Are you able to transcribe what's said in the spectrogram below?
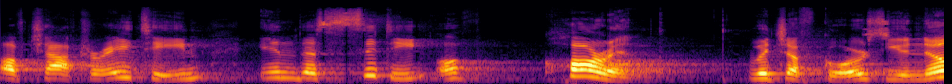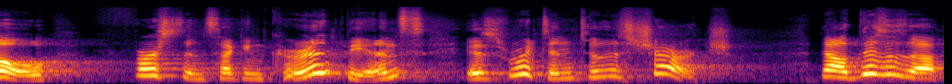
of chapter 18 in the city of Corinth, which, of course, you know, 1st and 2nd Corinthians is written to this church. Now, this is a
